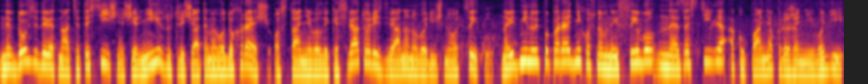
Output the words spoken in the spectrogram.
Невдовзі 19 січня Чернігів зустрічатиме водохрещу, останнє велике свято різдвяно-новорічного циклу. На відміну від попередніх, основний символ не застілля, а купання в крижаній воді.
